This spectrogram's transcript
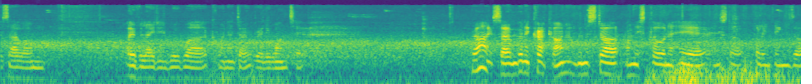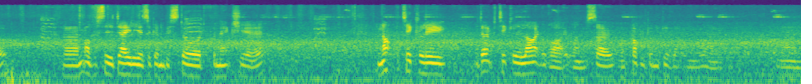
as though I'm overloaded with work when I don't really want it. Right, so I'm going to crack on. I'm going to start on this corner here and start pulling things up. Um, obviously the dahlias are going to be stored for next year. Not particularly, I don't particularly like the white one, so I'm probably going to give that one away. Um,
